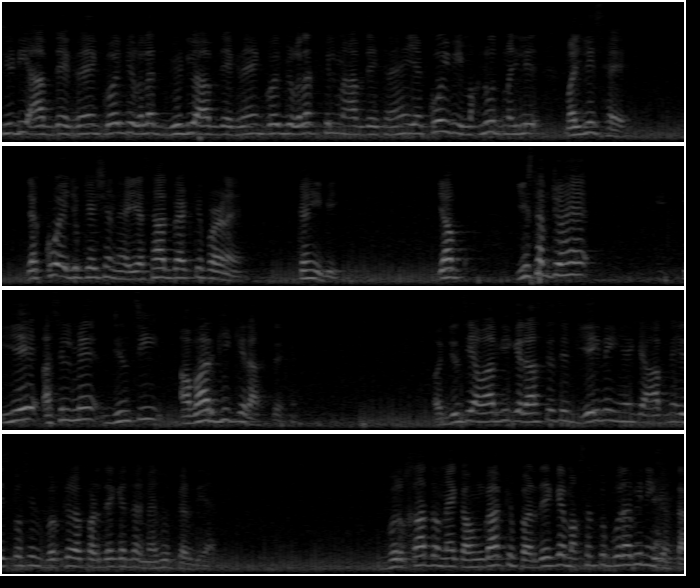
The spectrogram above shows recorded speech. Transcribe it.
سی ڈی آپ دیکھ رہے ہیں، کوئی بھی غلط ویڈیو آپ دیکھ رہے ہیں، کوئی بھی غلط فلم آپ دیکھ رہے ہیں، یا کوئی بھی مخلوط مجلس ہے، یا کو ایجوکیشن ہے، یا ساتھ بیٹھ کے پڑھ رہے ہیں، کہیں بھی۔ یا یہ سب جو ہے یہ اصل میں جنسی آوارگی کے راستے ہیں۔ اور جنسی آوارگی کے راستے صرف یہی نہیں ہے کہ آپ نے اس کو صرف برقع اور پردے کے اندر محدود کر دیا ہے۔ برقع تو میں کہوں گا کہ پردے کے مقصد کو پورا بھی نہیں کرتا۔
